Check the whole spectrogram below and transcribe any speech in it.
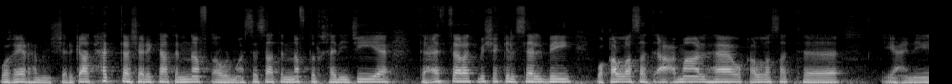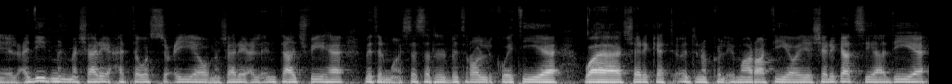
وغيرها من الشركات. حتى شركات النفط أو المؤسسات النفط الخليجية تأثرت بشكل سلبي وقلصت أعمالها وقلصت آه، يعني العديد من مشاريعها التوسعية ومشاريع الإنتاج فيها مثل مؤسسة البترول الكويتية وشركة أدنوك الإماراتية وهي شركات سيادية.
